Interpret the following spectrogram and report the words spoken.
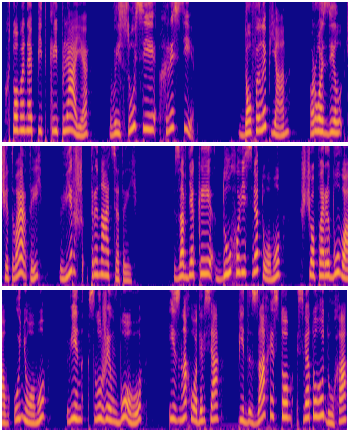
хто мене підкріпляє в Ісусі Христі. До Филип'ян, розділ 4, вірш 13. Завдяки Духові Святому, що перебував у ньому, він служив Богу і знаходився під захистом Святого Духа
